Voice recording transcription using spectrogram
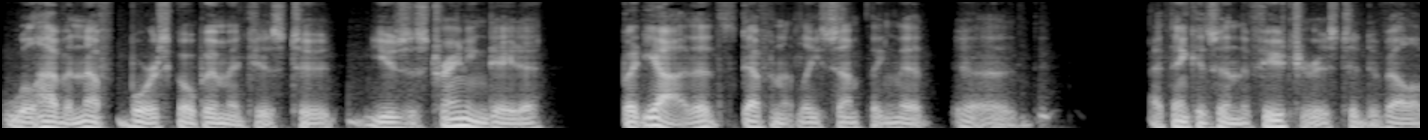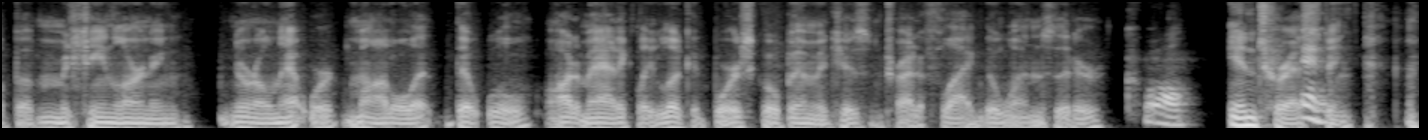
we'll have enough borescope images to use as training data, but yeah, that's definitely something that uh, I think is in the future is to develop a machine learning neural network model that, that will automatically look at borescope images and try to flag the ones that are cool. interesting.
